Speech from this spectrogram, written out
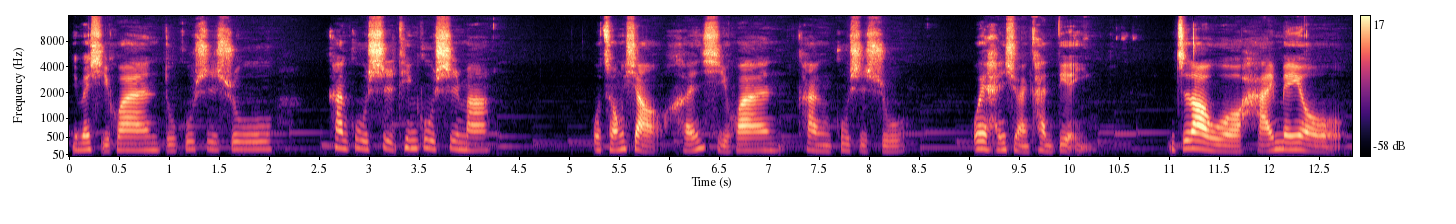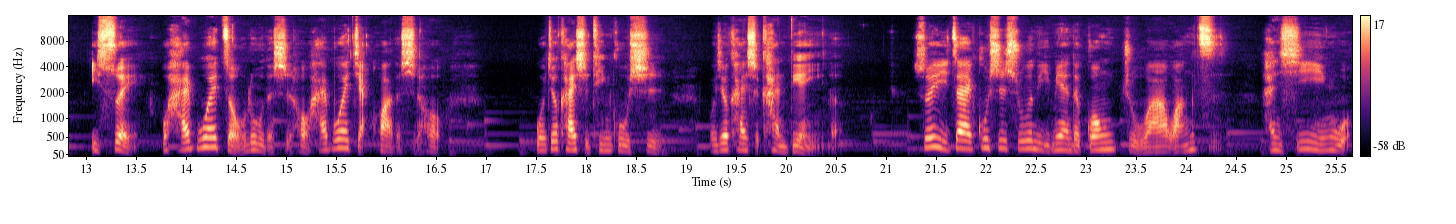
你们喜欢读故事书、看故事、听故事吗？我从小很喜欢看故事书，我也很喜欢看电影。你知道，我还没有一岁，我还不会走路的时候，还不会讲话的时候，我就开始听故事，我就开始看电影了。所以在故事书里面的公主啊、王子很吸引我，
